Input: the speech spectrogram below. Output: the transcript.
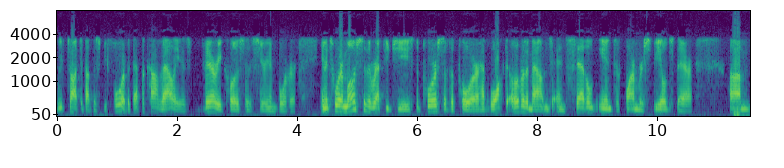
we've talked about this before, but that Bekaa Valley is very close to the Syrian border. And it's where most of the refugees, the poorest of the poor, have walked over the mountains and settled into farmers' fields there. Um,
